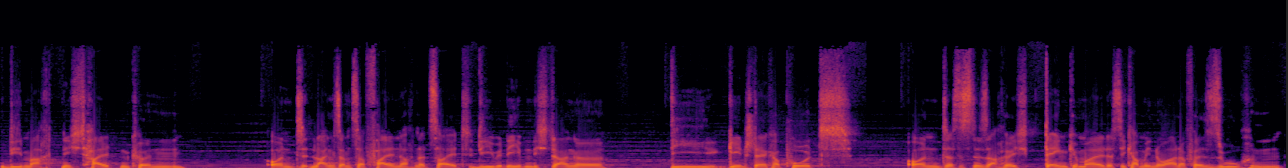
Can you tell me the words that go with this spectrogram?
die Macht nicht halten können und langsam zerfallen nach einer Zeit. Die leben nicht lange, die gehen schnell kaputt. Und das ist eine Sache, ich denke mal, dass die Kaminoaner versuchen,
